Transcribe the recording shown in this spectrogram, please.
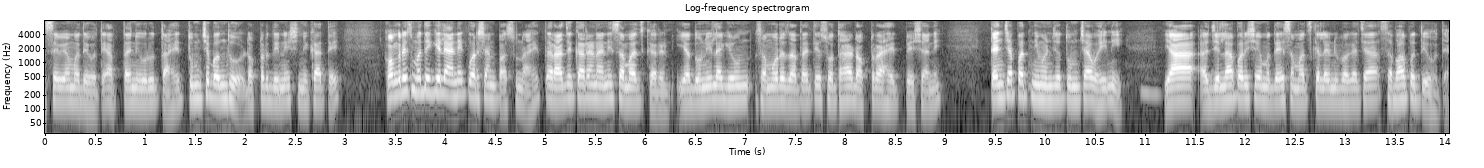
सेवेमध्ये होते आत्ता निवृत्त आहेत. तुमचे बंधू डॉक्टर दिनेश निकाते काँग्रेसमध्ये गेले अनेक वर्षांपासून आहेत. तर राजकारण आणि समाजकारण या दोन्हीला घेऊन समोर जात आहेत. ते स्वतः डॉक्टर आहेत पेशाने. त्यांच्या पत्नी म्हणजे तुमच्या वहिनी या जिल्हा परिषदेमध्ये समाज कल्याण विभागाच्या सभापती होत्या.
